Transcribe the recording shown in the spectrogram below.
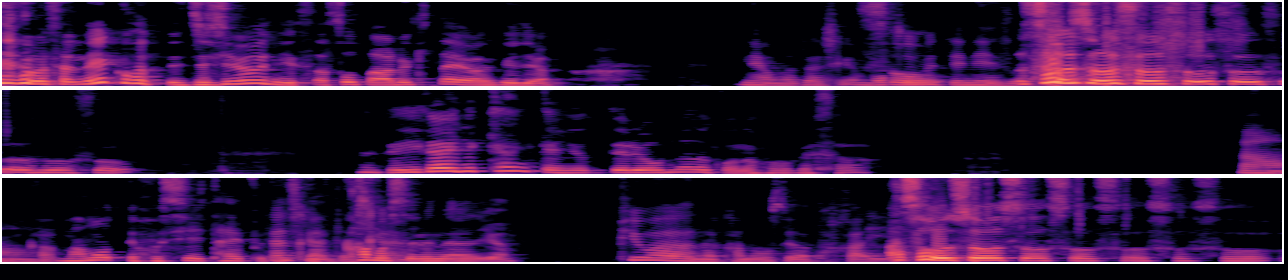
で。でもさ、猫って自由にさ、外歩きたいわけじゃん。いや、まあ確かに求めてねえぞ。そうそうそうそうそうそうそうそう。なんか意外にキャンキャン言ってる女の子の方がさ、あなんかあ守ってほしいタイプだった確かもしれないじゃん。ピュアな可能性は高い。あ、そうそうそうそうそうそうそう。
